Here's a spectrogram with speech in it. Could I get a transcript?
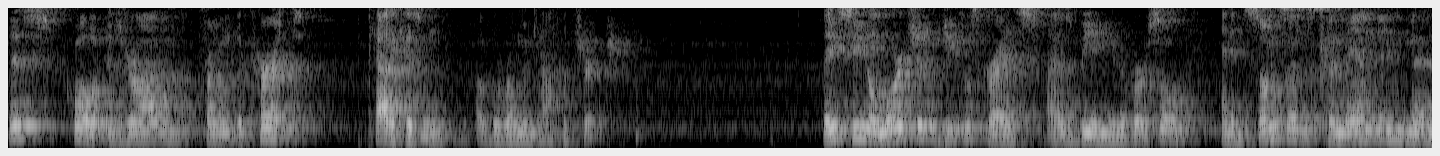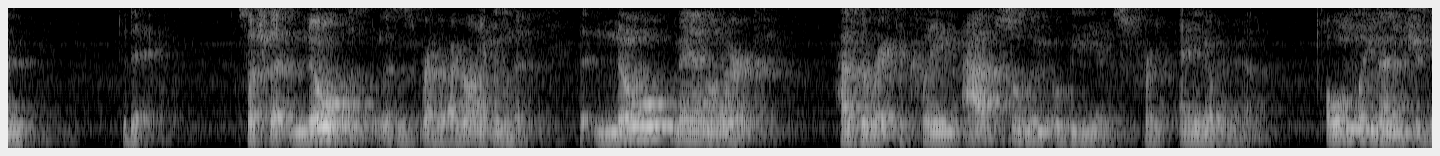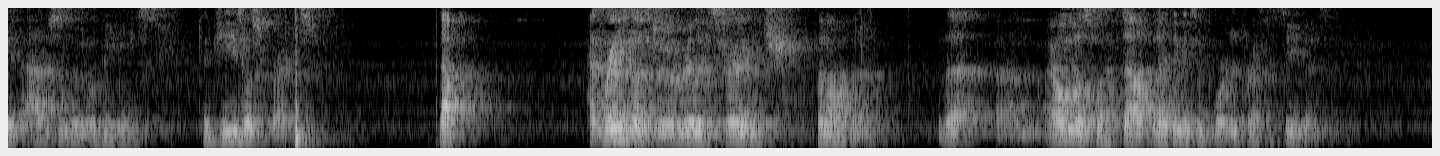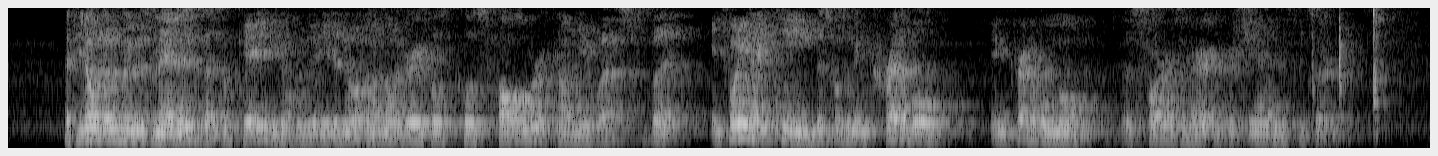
This quote is drawn from the current catechism of the Roman Catholic Church. They see the Lordship of Jesus Christ as being universal and in some sense commanding men today such that no one, this is rather ironic, isn't it? That no man on earth has the right to claim absolute obedience from any other man. Only men should give absolute obedience to Jesus Christ. Now, that brings us to a really strange phenomenon that um, I almost left out, but I think it's important for us to see this. If you don't know who this man is, that's okay. You don't really need to know him. I'm not a very close, close follower of Kanye West, but in 2019, this was an incredible, incredible moment as far as American Christianity is concerned.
